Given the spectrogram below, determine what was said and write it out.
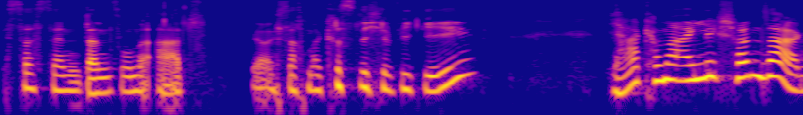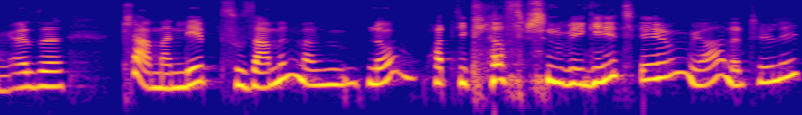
Ist das denn dann so eine Art, ja, ich sag mal, christliche WG? Ja, kann man eigentlich schon sagen. Also klar, man lebt zusammen, man ne, hat die klassischen WG-Themen, ja, natürlich.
